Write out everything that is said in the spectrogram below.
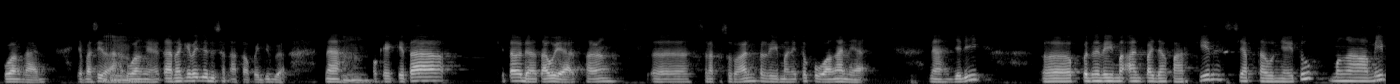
uang kan? Ya pasti lah hmm. uang ya, karena kita jurusan AKP juga. Nah, hmm. oke okay, kita kita udah tahu ya sekarang uh, secara keseluruhan penerimaan itu keuangan ya. Nah, jadi uh, penerimaan pajak parkir setiap tahunnya itu mengalami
